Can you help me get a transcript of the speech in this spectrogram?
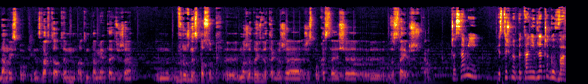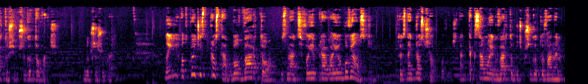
danej spółki. Więc warto o tym, o tym pamiętać, że w różny sposób może dojść do tego, że, że spółka staje się, zostaje przeszukana. Czasami jesteśmy pytani, dlaczego warto się przygotować do przeszukania. No i odpowiedź jest prosta, bo warto znać swoje prawa i obowiązki. To jest najprostsza odpowiedź. Tak, tak samo jak warto być przygotowanym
